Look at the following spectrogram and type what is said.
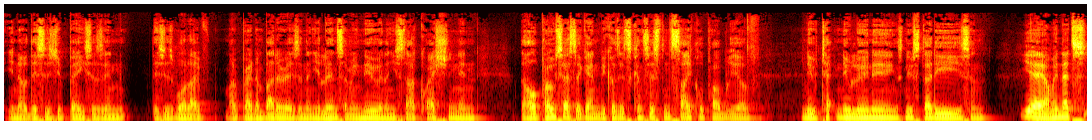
you know, this is your basis in, this is what I've, my bread and butter is. And then you learn something new and then you start questioning the whole process again because it's consistent cycle probably of new, te- new learnings, new studies and Yeah, I mean that's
